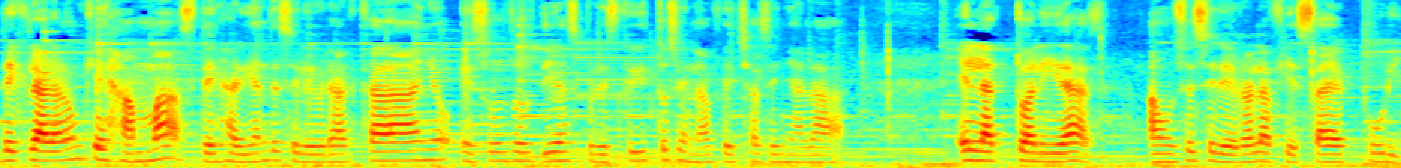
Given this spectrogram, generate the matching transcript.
Declararon que jamás dejarían de celebrar cada año esos dos días prescritos en la fecha señalada. En la actualidad, aún se celebra la fiesta de Purim,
